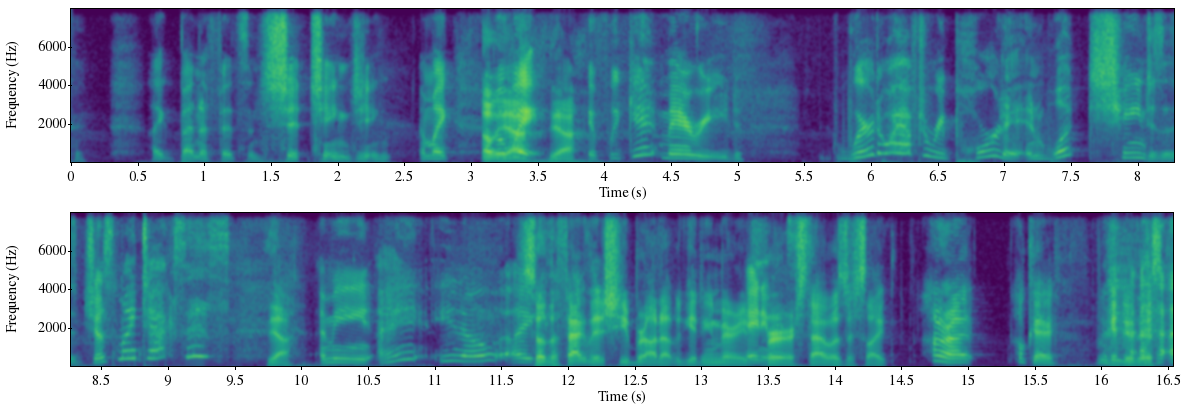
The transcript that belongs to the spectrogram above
like benefits and shit changing. I'm like, Oh, yeah, wait, yeah. if we get married, where do I have to report it, and what changes? Is it just my taxes? Yeah. I mean, I you know like so the fact that she brought up getting married Anyways. first, I was just like, all right, okay, we can do this.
